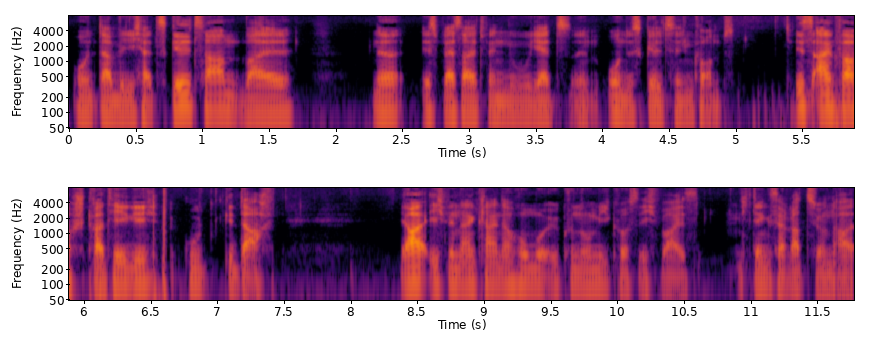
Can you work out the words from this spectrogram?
und da will ich halt Skills haben, weil ne, ist besser, als wenn du jetzt ähm, ohne Skills hinkommst. Ist einfach strategisch gut gedacht. Ja, ich bin ein kleiner Homo economicus, ich weiß. Ich denke sehr rational.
